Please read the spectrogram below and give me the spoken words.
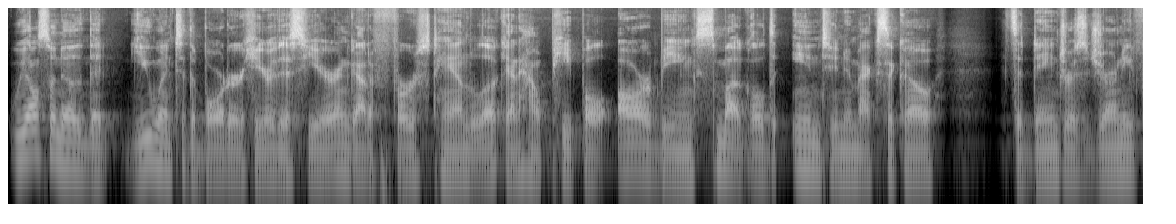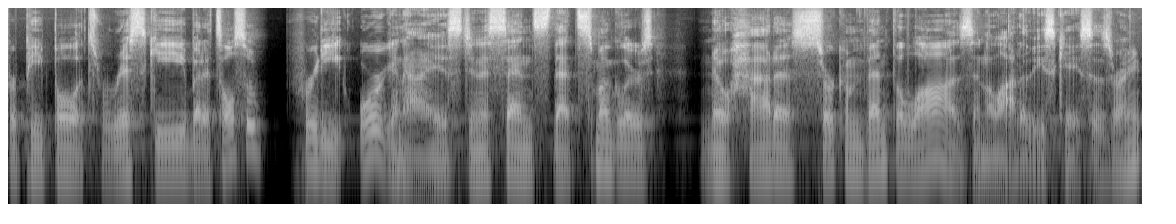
We also know that you went to the border here this year and got a firsthand look at how people are being smuggled into New Mexico. It's a dangerous journey for people. It's risky, but it's also pretty organized in a sense that smugglers know how to circumvent the laws in a lot of these cases, right?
